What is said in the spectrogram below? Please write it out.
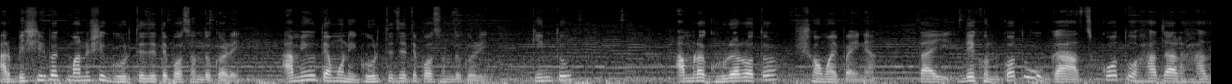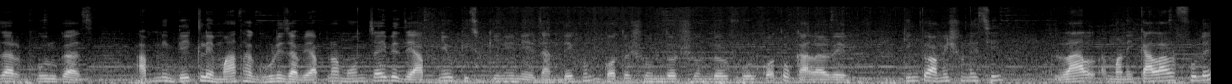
আর বেশিরভাগ মানুষই ঘুরতে যেতে পছন্দ করে। আমিও তেমনই ঘুরতে যেতে পছন্দ করি। কিন্তু আমরা ঘোরার অত সময় পাই না। তাই দেখুন, কত গাছ, কত হাজার হাজার ফুল গাছ। আপনি দেখলে মাথা ঘুরে যাবে। আপনার মন চাইবে যে আপনিও কিছু কিনে নিয়ে যান। দেখুন, কত সুন্দর সুন্দর ফুল, কত কালারের। কিন্তু আমি শুনেছি, লাল মানে কালার ফুলে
